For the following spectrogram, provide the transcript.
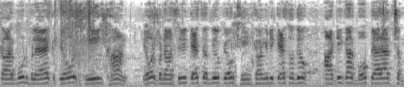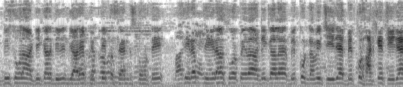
ਕਾਰਬਨ ਬਲੈਕ ਪਿਓਰ ਖੀਨ ਖਾਨ ਪਿਓਰ ਬਨਾਰਸੀ ਵੀ ਕਹਿ ਸਕਦੇ ਹੋ ਪਿਓਰ ਖੀਨ ਖਾਨ ਵੀ ਕਹਿ ਸਕਦੇ ਹੋ। ਆਰਟੀਕਲ ਬਹੁਤ ਪਿਆਰਾ ਹੈ, 2600 ਵਾਲਾ ਆਰਟੀਕਲ ਮਿਲਣ ਜਾ ਰਿਹਾ 50% ਡਿਸਕਾਊਂਟ ਤੇ। ਸਿਰਫ 1300 ਰੁਪਏ ਦਾ ਆਰਟੀਕਲ ਹੈ ਬਿਲਕੁਲ ਨਵੀਂ ਚੀਜ਼ ਹੈ ਬਿਲਕੁਲ ਹਟ ਕੇ ਚੀਜ਼ ਹੈ।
